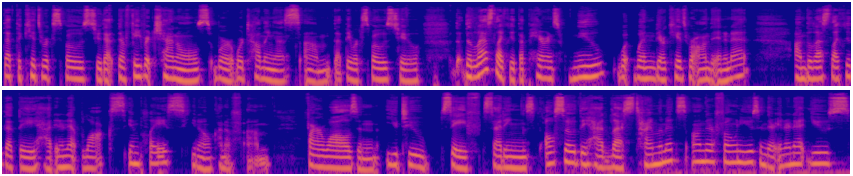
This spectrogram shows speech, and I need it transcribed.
that the kids were exposed to, that their favorite channels were, were telling us um, that they were exposed to, the, less likely the parents knew what, when their kids were on the internet, um, the less likely that they had internet blocks in place, you know, kind of um, firewalls and YouTube safe settings. Also, they had less time limits on their phone use and their internet use.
